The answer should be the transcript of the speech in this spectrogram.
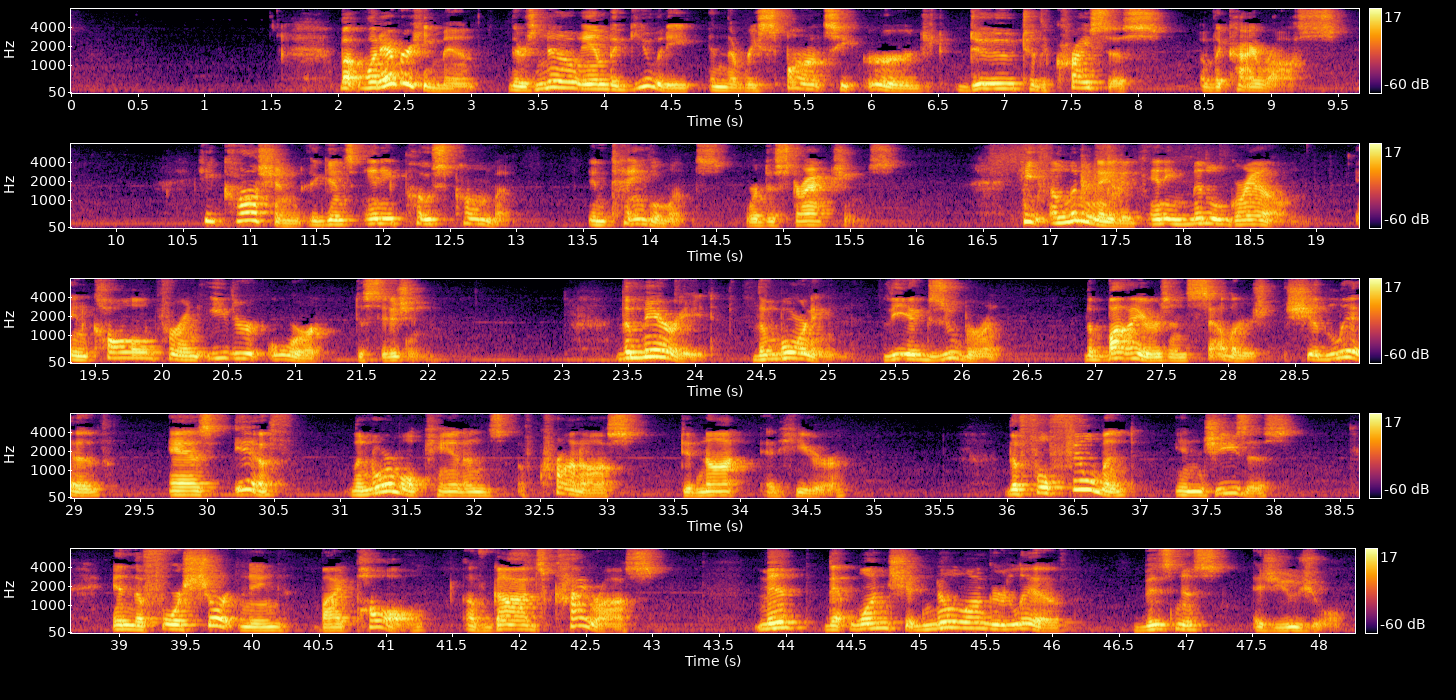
But whatever he meant, there's no ambiguity in the response he urged due to the crisis of the Kairos. He cautioned against any postponement, entanglements, or distractions. He eliminated any middle ground and called for an either or decision. The married, the mourning, the exuberant, the buyers and sellers should live as if the normal canons of Chronos did not adhere. The fulfillment in Jesus and the foreshortening by Paul of God's kairos meant that one should no longer live business as usual.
